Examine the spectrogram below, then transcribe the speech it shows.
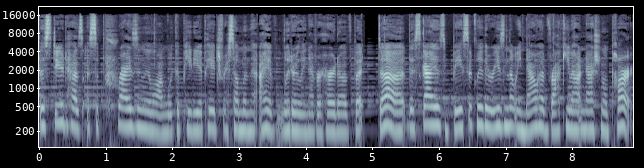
This dude has a surprisingly long Wikipedia page for someone that I have literally never heard of, but duh, this guy is basically the reason that we now have Rocky Mountain National Park.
